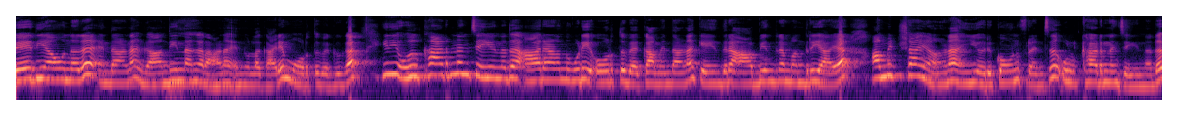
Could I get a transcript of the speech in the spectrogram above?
വേദിയാവുന്നത് എന്താണ്? ഗാന്ധിനഗറാണ് എന്നുള്ള കാര്യം ഓർത്തു വെക്കുക. ഇനി ഉദ്ഘാടനം ചെയ്യുന്നത് ആരാണെന്ന് കൂടി ഓർത്തു വെക്കാം. എന്താണ്? കേന്ദ്ര ആഭ്യന്തര മന്ത്രിയായ അമിത്ഷായാണ് ഈ ഒരു കോൺഫറൻസ് ഉദ്ഘാടനം ചെയ്യുന്നത്.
